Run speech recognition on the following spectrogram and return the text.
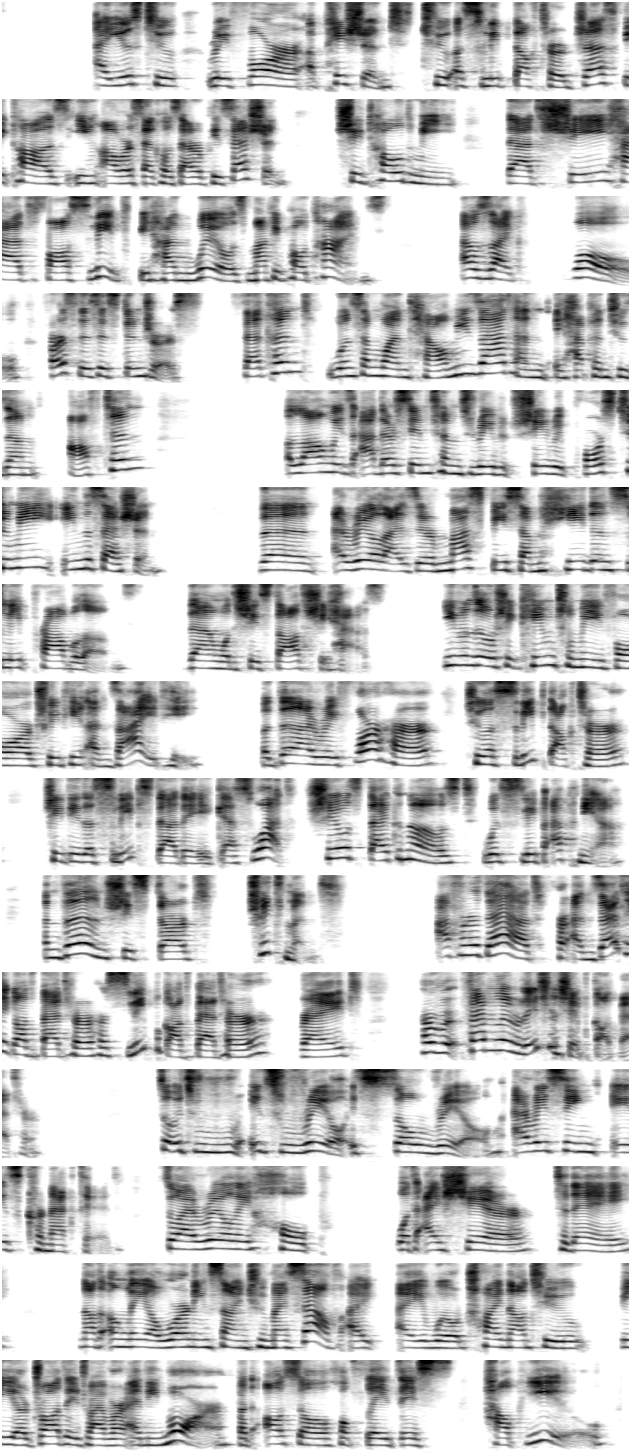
I used to refer a patient to a sleep doctor just because in our psychotherapy session, she told me that she had fall asleep behind wheels multiple times. I was like, whoa, first, this is dangerous. Second, when someone tell me that and it happened to them often, along with other symptoms she reports to me in the session, then I realized there must be some hidden sleep problems than what she thought she has, even though she came to me for treating anxiety. But then I refer her to a sleep doctor. She did a sleep study. Guess what? She was diagnosed with sleep apnea. And then she started treatment. After that, her anxiety got better, her sleep got better, right? Her family relationship got better. So it's it's real. It's so real. Everything is connected. So I really hope what I share today, not only a warning sign to myself, I, I will try not to be a drowsy driver anymore, but also hopefully this help you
